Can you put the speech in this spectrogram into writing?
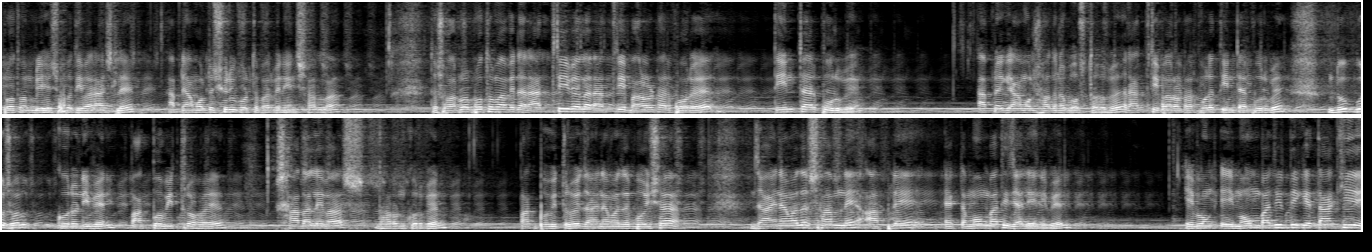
প্রথম বৃহস্পতিবার আসলে আপনি আমলটি শুরু করতে পারবেন ইনশাল্লাহ তো সর্বপ্রথম আপনি রাত্রিবেলা রাত্রি বারোটার পরে তিনটার পূর্বে আপনাকে আমল সাধনে বসতে হবে। রাত্রি বারোটার পরে তিনটার পূর্বে ডুব গোসল করে নেবেন, পাক পবিত্র হয়ে সাদা লেবাস ধারণ করবেন, পাক পবিত্র হয়ে যায় না নামাজে বৈশা যায় নামাজের সামনে, আপনি একটা মোমবাতি জ্বালিয়ে নেবেন। এবং এই মোমবাতির দিকে তাকিয়ে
